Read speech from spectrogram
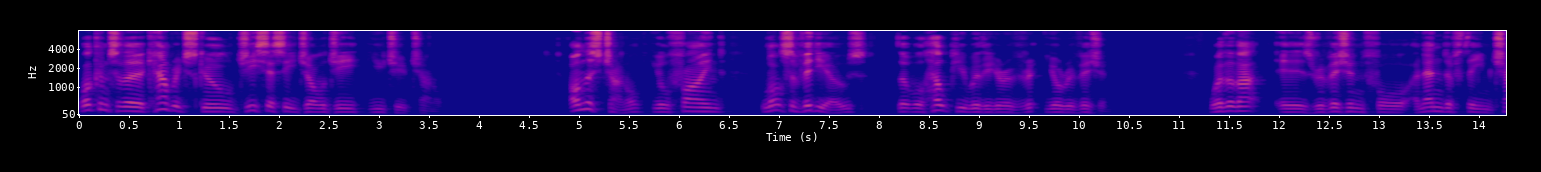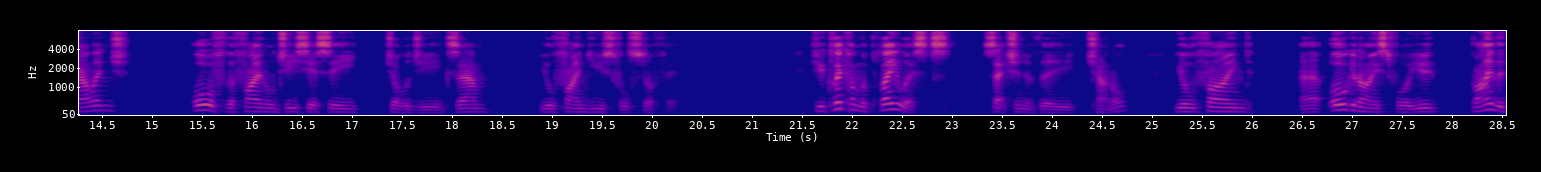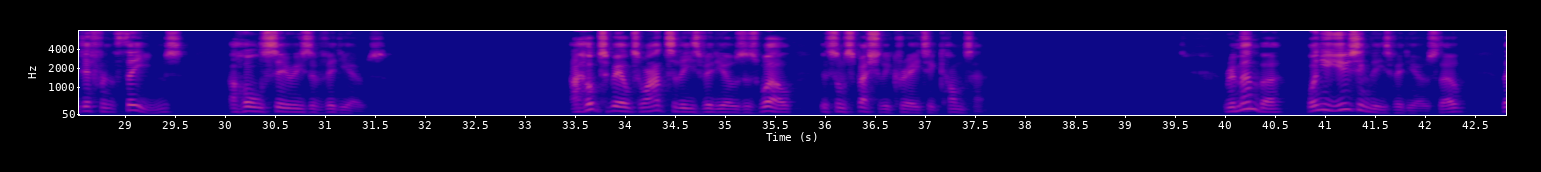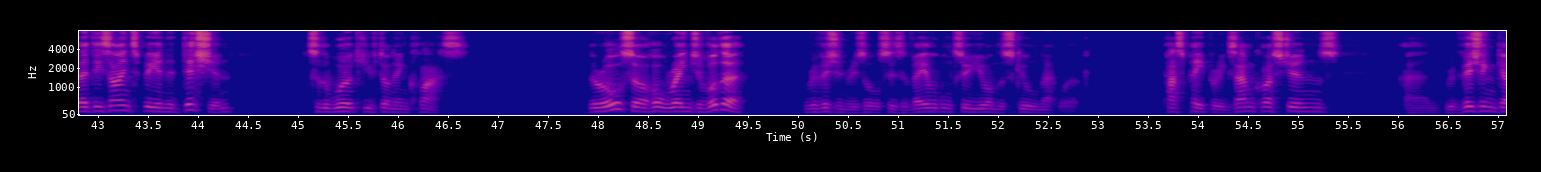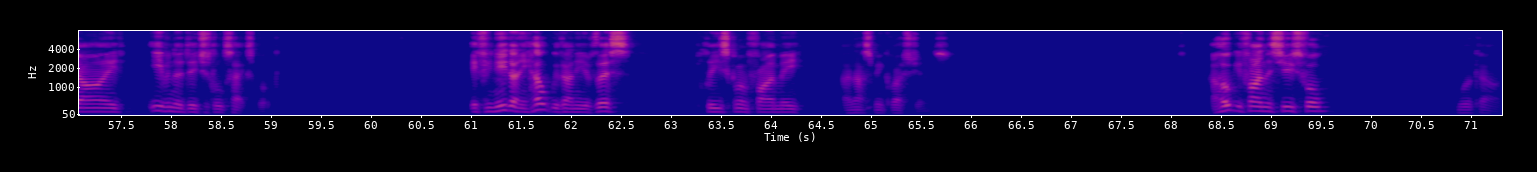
Welcome to the Cowbridge School GCSE Geology YouTube channel. On this channel you'll find lots of videos that will help you with your, your revision. Whether that is revision for an end of theme challenge or for the final GCSE Geology exam, you'll find useful stuff here. If you click on the playlists section of the channel, you'll find uh, organised for you by the different themes a whole series of videos. I hope to be able to add to these videos as well with some specially created content. Remember, when you're using these videos though, they're designed to be an addition to the work you've done in class. There are also a whole range of other revision resources available to you on the school network. Past paper exam questions, um, revision guide, even a digital textbook. If you need any help with any of this, please come and find me and ask me questions. I hope you find this useful. Work hard.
